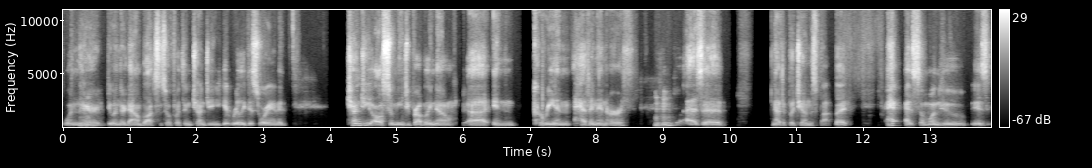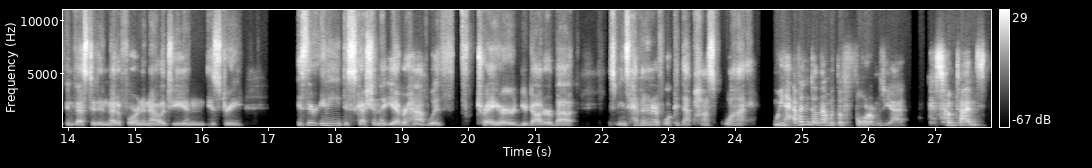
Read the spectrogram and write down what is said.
when mm-hmm. they're mm-hmm. doing their down blocks and so forth in Chunji. You get really disoriented. Chunji also means you probably know uh, in Korean, heaven and earth. Mm-hmm. As a, not to put you on the spot, but as someone who is invested in metaphor and analogy and history, is there any discussion that you ever have with Trey or your daughter about this means heaven and earth? What could that possibly, why? We haven't done that with the forms yet. Because sometimes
